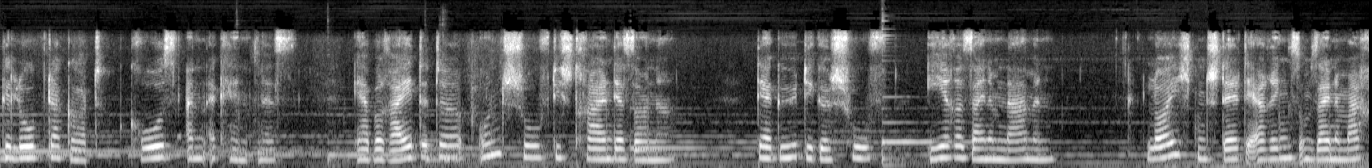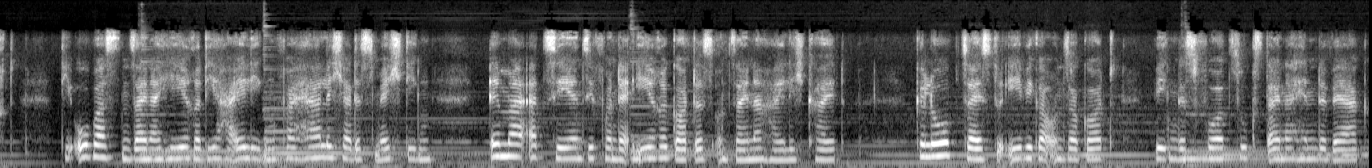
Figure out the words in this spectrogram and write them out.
Gelobter Gott, groß an Erkenntnis, er bereitete und schuf die Strahlen der Sonne. Der Gütige schuf Ehre seinem Namen. Leuchtend stellte er rings um seine Macht die Obersten seiner Heere, die Heiligen, Verherrlicher des Mächtigen, immer erzählen sie von der Ehre Gottes und seiner Heiligkeit. Gelobt seist du, ewiger unser Gott, wegen des Vorzugs deiner Hände Werk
